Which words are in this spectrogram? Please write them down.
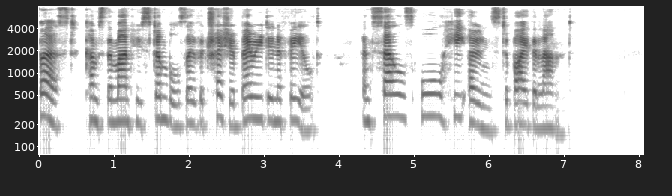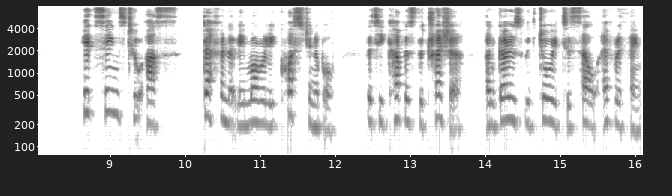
First comes the man who stumbles over treasure buried in a field and sells all he owns to buy the land. It seems to us definitely morally questionable that he covers the treasure and goes with joy to sell everything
